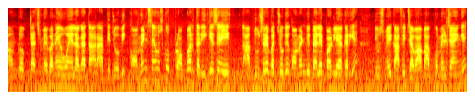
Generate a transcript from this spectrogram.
हम लोग टच में बने हुए हैं लगातार। आपके जो भी कमेंट्स हैं, उसको प्रॉपर तरीके से एक, आप दूसरे बच्चों के कमेंट भी पहले पढ़ लिया करिए, कि उसमें काफ़ी जवाब आपको मिल जाएँगे।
